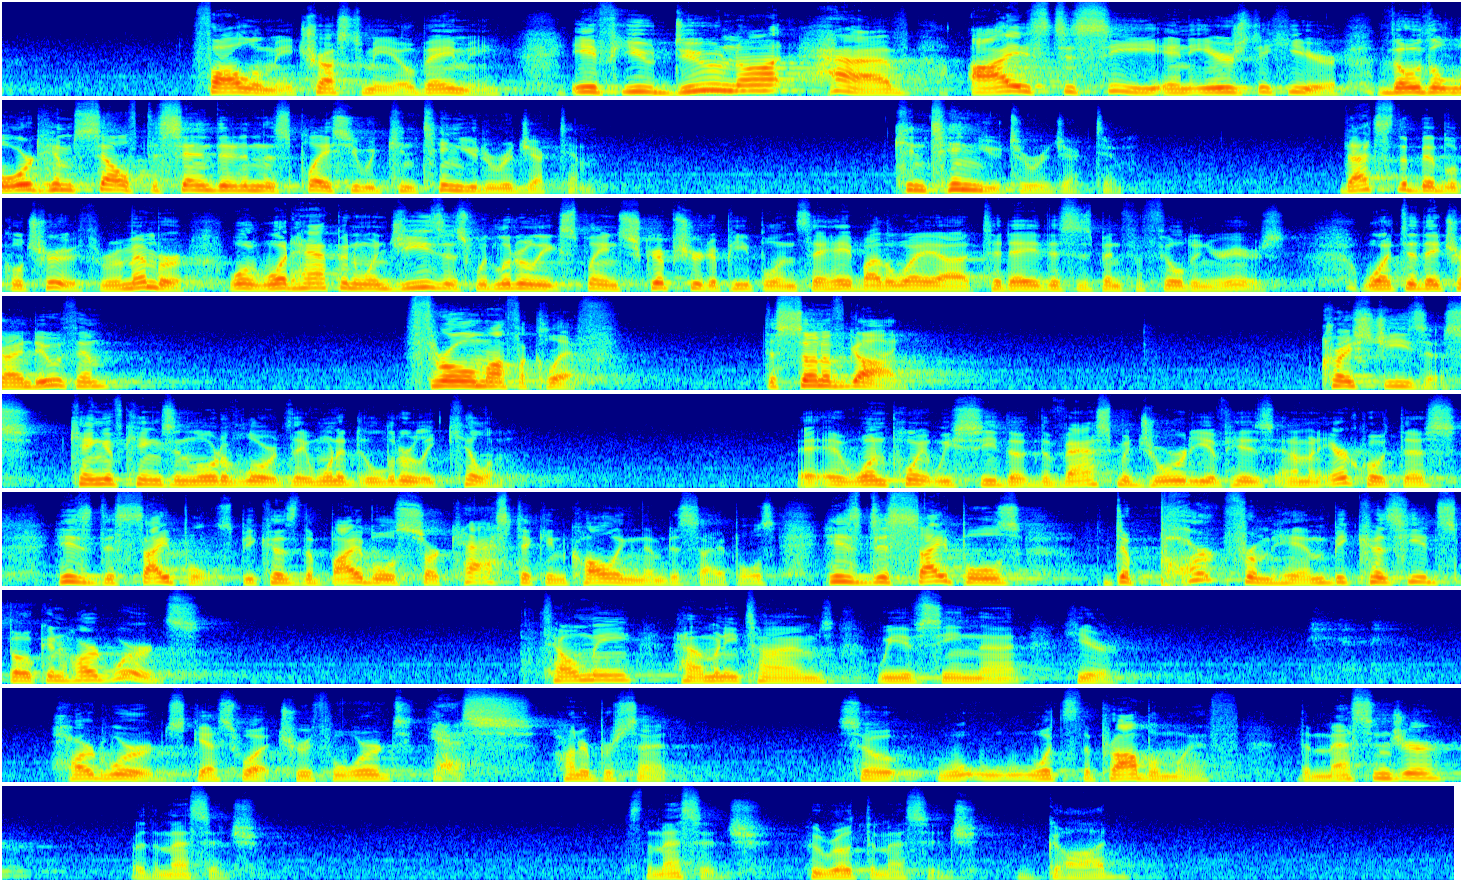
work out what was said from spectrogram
follow me, trust me, obey me. If you do not have eyes to see and ears to hear, though the Lord Himself descended in this place, you would continue to reject Him. Continue to reject Him. That's the biblical truth. Remember what, happened when Jesus would literally explain Scripture to people and say, hey, by the way, uh, today this has been fulfilled in your ears. What did they try and do with him? Throw him off a cliff. The Son of God, Christ Jesus, King of Kings and Lord of Lords, they wanted to literally kill him. At one point, we see the, the vast majority of his, and I'm going to air quote this, his disciples, because the Bible is sarcastic in calling them disciples. His disciples depart from him because he had spoken hard words. Tell me how many times we have seen that here. Hard words, guess what? Truthful words? Yes, 100%. So, w- what's the problem with? The messenger or the message? It's the message. Who wrote the message? God.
